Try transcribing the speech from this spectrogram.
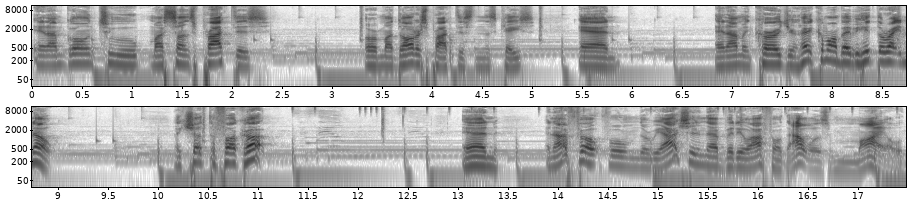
and I'm going to my son's practice or my daughter's practice in this case and and I'm encouraging, "Hey, come on baby, hit the right note." Like shut the fuck up. And and I felt from the reaction in that video, I felt that was mild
